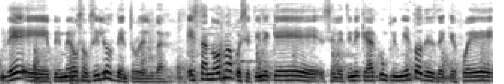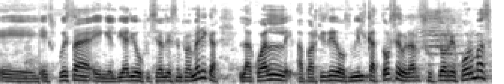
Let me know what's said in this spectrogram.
de eh, primeros auxilios dentro del lugar. Esta norma pues se le tiene que dar cumplimiento desde que fue expuesta en el Diario Oficial de Centroamérica, la cual a partir de 2014 ¿verdad? sufrió reformas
